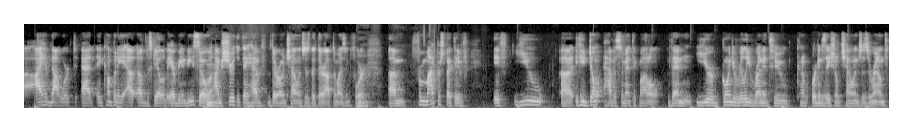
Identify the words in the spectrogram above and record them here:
I have not worked at a company out of the scale of Airbnb, so mm. I'm sure that they have their own challenges that they're optimizing for. Mm. Um, from my perspective, if you uh, if you don't have a semantic model, then you're going to really run into kind of organizational challenges around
